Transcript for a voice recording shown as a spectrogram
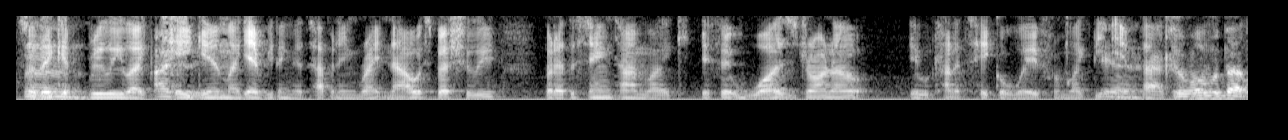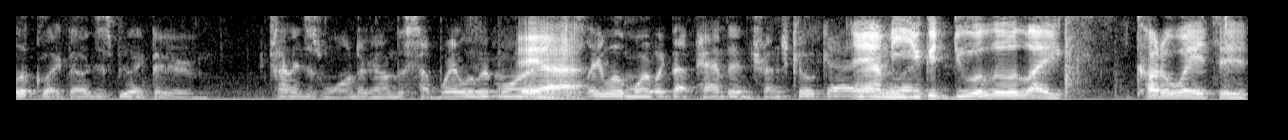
so they could Mm. really like take in like everything that's happening right now especially but at the same time like if it was drawn out it would kind of take away from like the yeah. impact So what what- would that look like? That would just be like they're kind of just wandering around the subway a little bit more. Yeah. just like a little more of like that panda and trench coat guy. yeah i mean you could do a little like cutaway to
